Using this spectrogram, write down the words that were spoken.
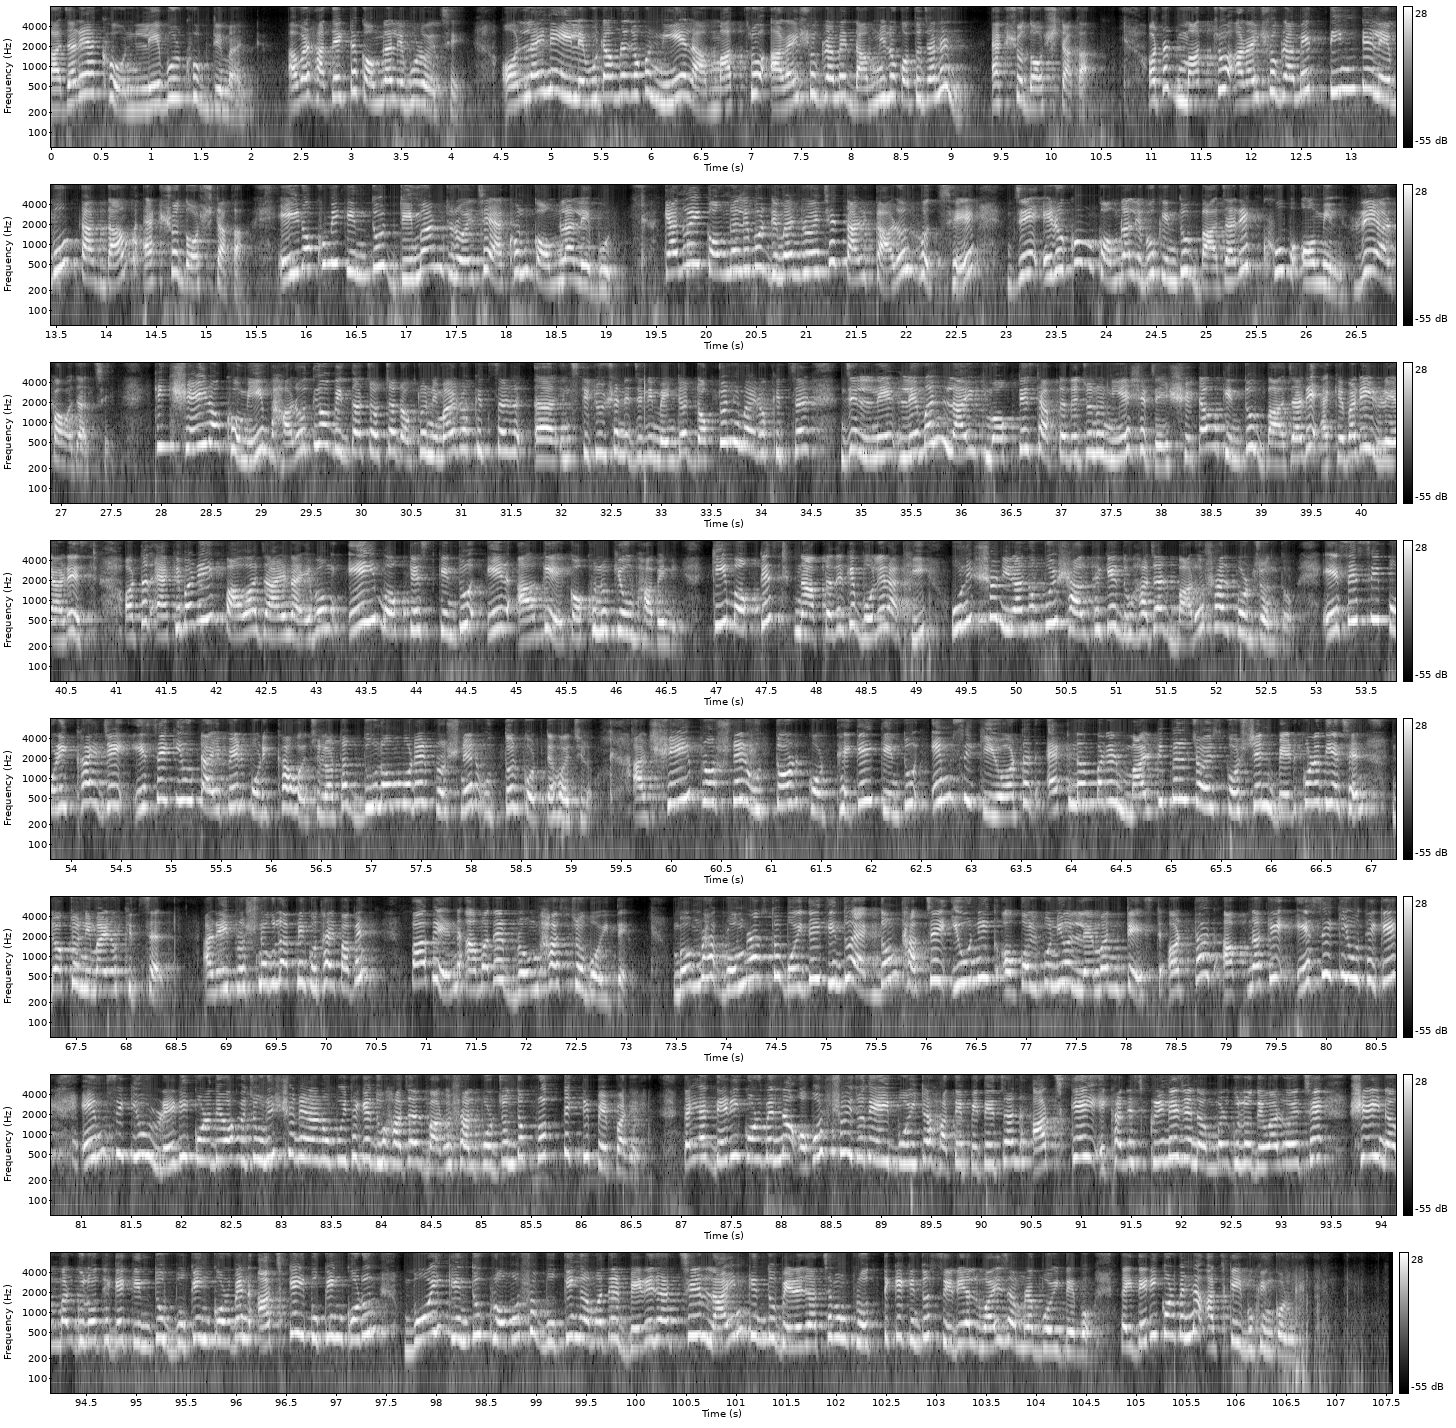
বাজারে এখন লেবুর খুব ডিমান্ড। আমার হাতে একটা কমলা লেবু রয়েছে। অনলাইনে এই লেবুটা আমরা যখন নিয়ে এলাম, মাত্র আড়াইশো গ্রামের দাম নিল কত জানেন? একশো দশ টাকা। অর্থাৎ মাত্র আড়াইশো গ্রামে তিনটে লেবু, তার দাম একশো দশ টাকা। এই রকমই কিন্তু ডিমান্ড রয়েছে এখন কমলা লেবুর। কেন এই কমলা লেবুর ডিমান্ড রয়েছে? তার কারণ হচ্ছে যে এরকম কমলা লেবু কিন্তু বাজারে খুব অমিল রেয়ার পাওয়া যাচ্ছে। ঠিক সেই রকমই ভারতীয় বিদ্যাচর্চা ডক্টর নিমাই রক্ষিত স্যার ইনস্টিটিউশনের যিনি মেন্টার ডক্টর নিমাই রক্ষিত স্যার, যে লেমন লাইফ মক টেস্ট আপনাদের জন্য নিয়ে এসেছে, সেটাও কিন্তু বাজারে একেবারেই রেয়ারেস্ট অর্থাৎ একেবারেই পাওয়া যায় না এবং এই মক টেস্ট কিন্তু এর আগে কখনো কেউ ভাবেনি। কি মক টেস্ট না, আপনাদেরকে বলে রাখি উনিশশো নিরানব্বই সাল থেকে দু সাল পর্যন্ত এসএসসি পরীক্ষায় যে এসএ কিউ টাইপের পরীক্ষা হয়েছিল, অর্থাৎ দু নম্বরের প্রশ্নের উত্তর করতে হয়েছিল। আর সেই প্রশ্নের উত্তর থেকেই কিন্তু এমসিকিউ অর্থাৎ এক নম্বরের মাল্টিপল চয়েস কোশ্চেন বের করে দিয়েছেন ডক্টর নিমাই রক্ষিত স্যার। আর এই প্রশ্নগুলো আপনি কোথায় পাবেন? পাবেন আমাদের ব্রহ্মাস্ত্র বইতে। ব্রহ্মা ব্রহ্মাস্ত্র বইতেই কিন্তু একদম থাকছে ইউনিক অকল্পনীয় লেমন টেস্ট। অর্থাৎ আপনাকে এসএ কিউ থেকে এমসিকিউ রেডি করে দেওয়া হয়েছে উনিশশো নিরানব্বই থেকে দু সাল পর্যন্ত প্রত্যেকটি পেপারের তাই আর দেরি করবেন না, অবশ্যই যদি এই বইটা হাতে পেতে চান, আজকেই এখানে স্ক্রিনে যে নাম্বারগুলো দেওয়া রয়েছে, সেই নাম্বারগুলো থেকে কিন্তু বুকিং করবেন। আজকেই বুকিং করুন। বই কিন্তু ক্রমশ বুকিং আমাদের বেড়ে যাচ্ছে লাইন কিন্তু বেড়ে যাচ্ছে এবং প্রত্যেকে কিন্তু সিরিয়াল ওয়াইজ আমরা বই দেব। তাই দেরি করবেন না আজকেই বুকিং করুন।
